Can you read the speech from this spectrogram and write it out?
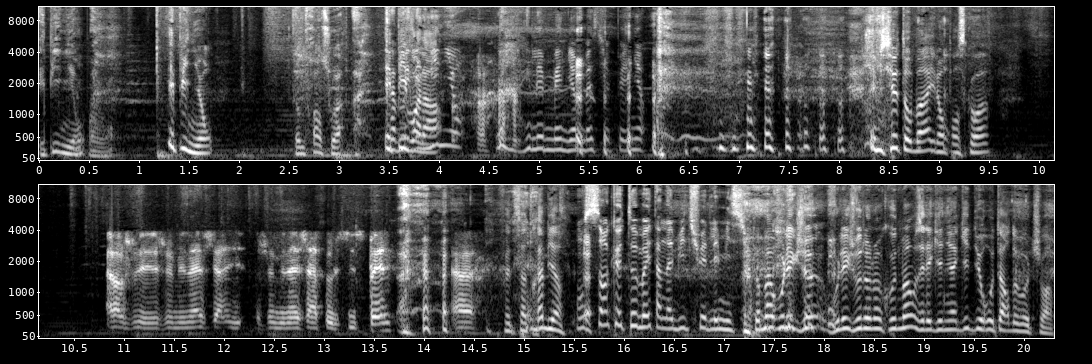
Et pignon. Et pignon. Comme François. Et puis il est voilà. mignon. il est mignon, monsieur Peignan. Et monsieur Thomas, il en pense quoi? Alors, je vais, je, vais ménager, je vais ménager un peu le suspense. Euh, Vous faites ça très bien. On sent que Thomas est un habitué de l'émission. Thomas, vous voulez que je, vous voulez que je vous donne un coup de main? Vous allez gagner un guide du routard de votre choix.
